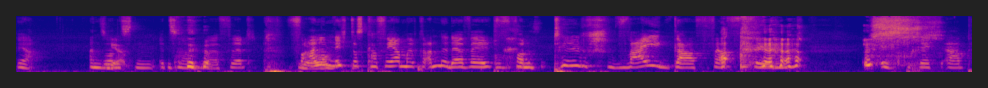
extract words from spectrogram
ja, Ansonsten, yeah. it's not worth it. Vor no. allem nicht das Café am Rande der Welt von Till Schweiger verfilmt. ich brech ab.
